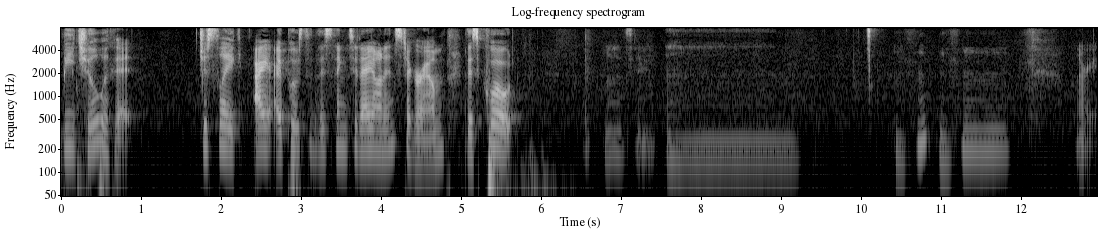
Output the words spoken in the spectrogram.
be chill with it just like i i posted this thing today on instagram this quote let's see um, Mm-hmm, mm-hmm. All right.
